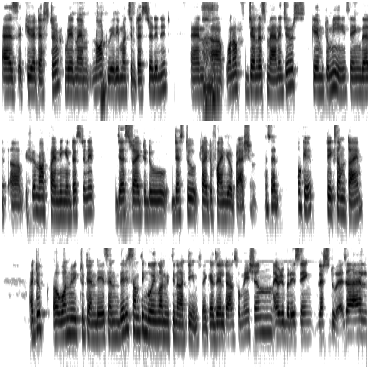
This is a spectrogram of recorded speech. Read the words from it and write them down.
as a QA tester, when I'm not very much interested in it. And uh, one of generous managers came to me saying that um, if you're not finding interest in it, just try to do just to try to find your passion. I said, okay, take some time. I took uh, one week to 10 days, and there is something going on within our teams like agile transformation. Everybody is saying, let's do agile,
